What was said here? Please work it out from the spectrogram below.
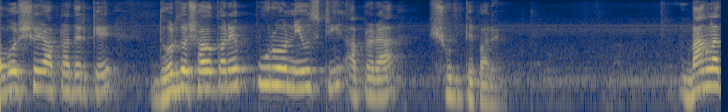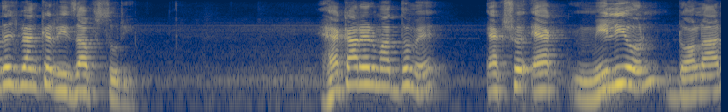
অবশ্যই আপনাদেরকে ধৈর্য সহকারে পুরো নিউজটি আপনারা শুনতে পারেন। বাংলাদেশ ব্যাংকের রিজার্ভ চুরি। হ্যাকারের মাধ্যমে একশো এক মিলিয়ন ডলার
